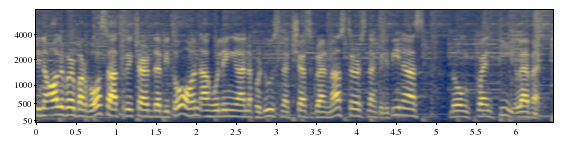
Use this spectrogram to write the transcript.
Sina Oliver Barbosa at Richard Dabitoon ang huling uh, na-produce na Chess Grandmasters ng Pilipinas noong 2011.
